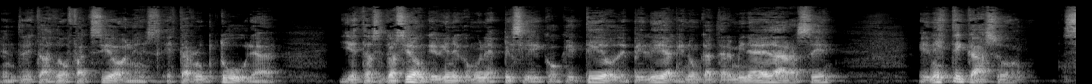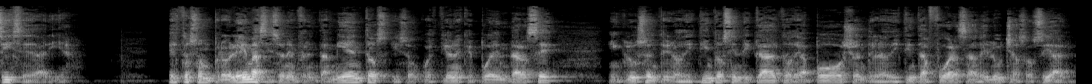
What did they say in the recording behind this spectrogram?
entre estas dos facciones, esta ruptura y esta situación que viene como una especie de coqueteo, de pelea que nunca termina de darse, en este caso sí se daría. Estos son problemas y son enfrentamientos y son cuestiones que pueden darse incluso entre los distintos sindicatos de apoyo, entre las distintas fuerzas de lucha social.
